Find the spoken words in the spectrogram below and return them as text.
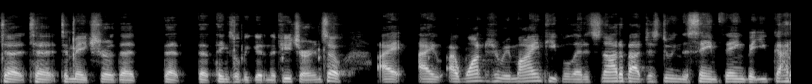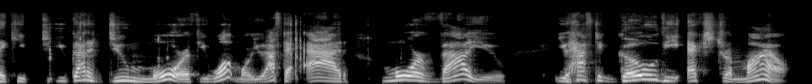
to to to make sure that that that things will be good in the future?" And so I, I I wanted to remind people that it's not about just doing the same thing, but you got to keep you got to do more if you want more. You have to add more value. You have to go the extra mile.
